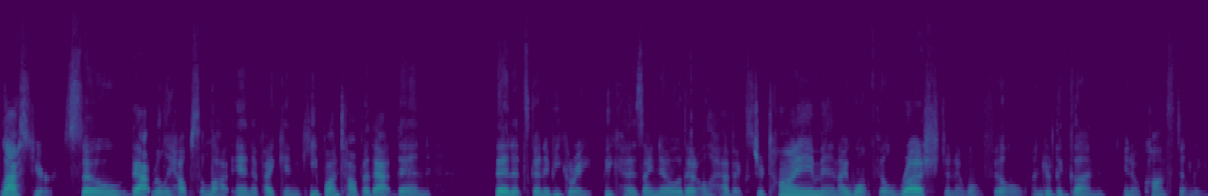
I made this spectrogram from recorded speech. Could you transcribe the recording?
last year. So that really helps a lot. And if I can keep on top of that, then then it's going to be great because I know that I'll have extra time and I won't feel rushed and I won't feel under the gun, you know, constantly.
